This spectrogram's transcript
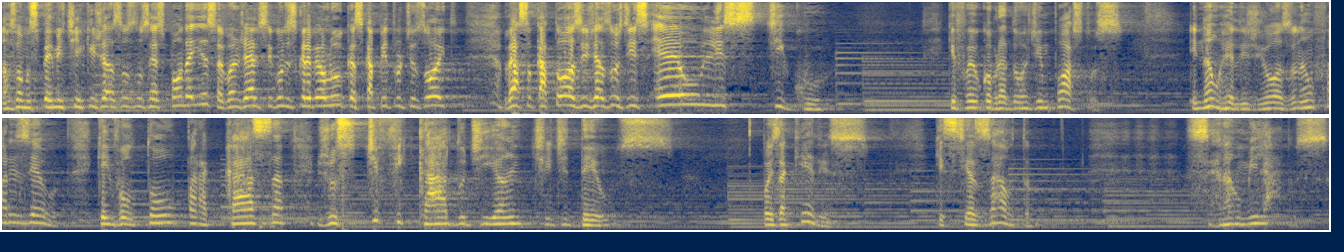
Nós vamos permitir que Jesus nos responda isso. Evangelho segundo escreveu Lucas, capítulo 18, verso 14, Jesus diz: "Eu lhes digo que foi o cobrador de impostos e não religioso, não fariseu, quem voltou para casa justificado diante de Deus. Pois aqueles que se exaltam serão humilhados,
